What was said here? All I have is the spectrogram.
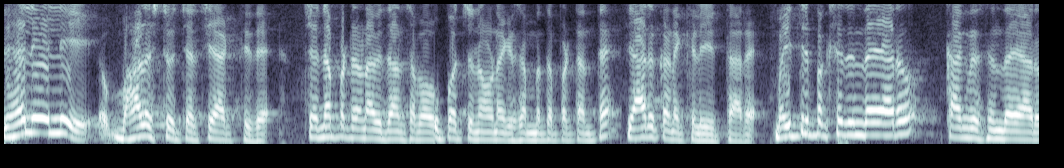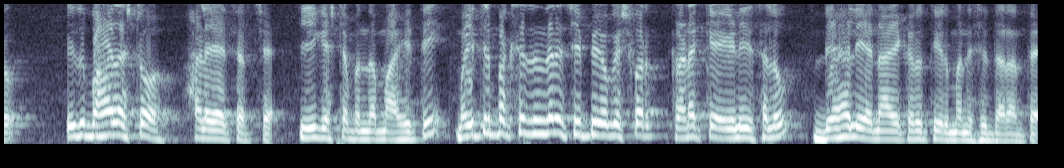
ದೆಹಲಿಯಲ್ಲಿ ಬಹಳಷ್ಟು ಚರ್ಚೆ ಆಗ್ತಿದೆ. ಚನ್ನಪಟ್ಟಣ ವಿಧಾನಸಭಾ ಉಪಚುನಾವಣೆಗೆ ಸಂಬಂಧಪಟ್ಟಂತೆ ಯಾರು ಕಣಕ್ಕಿಳಿಯುತ್ತಾರೆ? ಮೈತ್ರಿ ಪಕ್ಷದಿಂದ ಯಾರು ಕಾಂಗ್ರೆಸ್ನಿಂದ ಯಾರು? ಇದು ಬಹಳಷ್ಟು ಹಳೆಯ ಚರ್ಚೆ. ಈಗಷ್ಟೇ ಬಂದ ಮಾಹಿತಿ, ಮೈತ್ರಿ ಪಕ್ಷದಿಂದಲೇ ಸಿಪಿ ಯೋಗೇಶ್ವರ್ ಕಣಕ್ಕೆ ಇಳಿಸಲು ದೆಹಲಿಯ ನಾಯಕರು ತೀರ್ಮಾನಿಸಿದ್ದಾರಂತೆ.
